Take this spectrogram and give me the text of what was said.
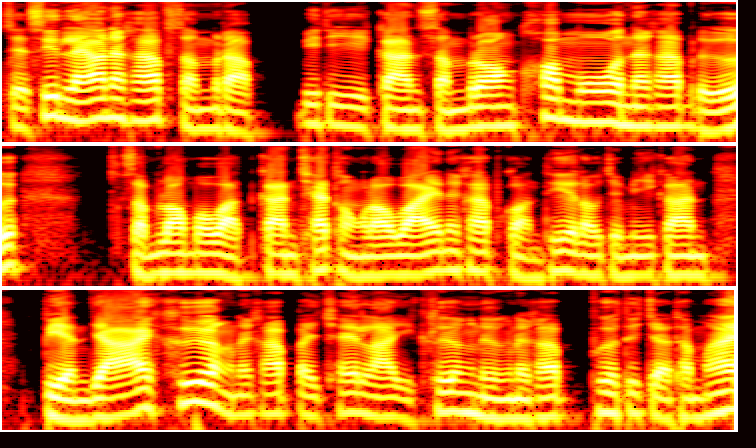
เสร็จสิ้นแล้วนะครับสำหรับวิธีการสำรองข้อมูลนะครับ หรือ สำรองประวัติการแชทของเราไว้นะครับ ก่อนที่เราจะมีการเปลี่ยนย้ายเครื่องนะครับ ไปใช้ไลน์อีกเครื่องหนึ่งนะครับ เพื่อที่จะทำให้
